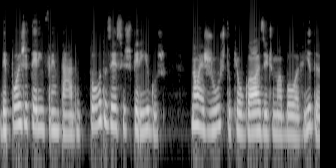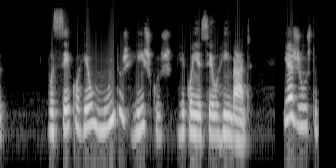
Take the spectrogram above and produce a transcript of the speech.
Depois de ter enfrentado todos esses perigos, não é justo que eu goze de uma boa vida? Você correu muitos riscos, reconheceu Rimbad, e é justo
